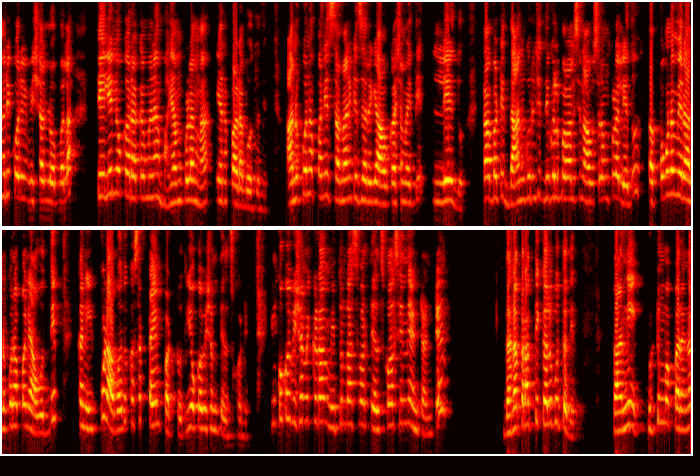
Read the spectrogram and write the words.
మరి కొన్ని విషయాల లోపల తెలియని ఒక రకమైన భయం కూడా ఏర్పడబోతుంది. అనుకున్న పని సమయానికి జరిగే అవకాశం అయితే లేదు. కాబట్టి దాని గురించి దిగులు పడాల్సిన అవసరం కూడా లేదు. తప్పకుండా మీరు అనుకున్న పని అవుద్ది. కానీ ఇప్పుడు అవ్వదు. కాస్త టైం పట్టుద్ది. ఈ ఒక విషయం తెలుసుకోండి. ఇంకొక విషయం ఇక్కడ మిథున్ రాశి వారు తెలుసుకోవాల్సింది ఏంటంటే ధనప్రాప్తి కలుగుతుంది. కానీ కుటుంబ పరంగా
